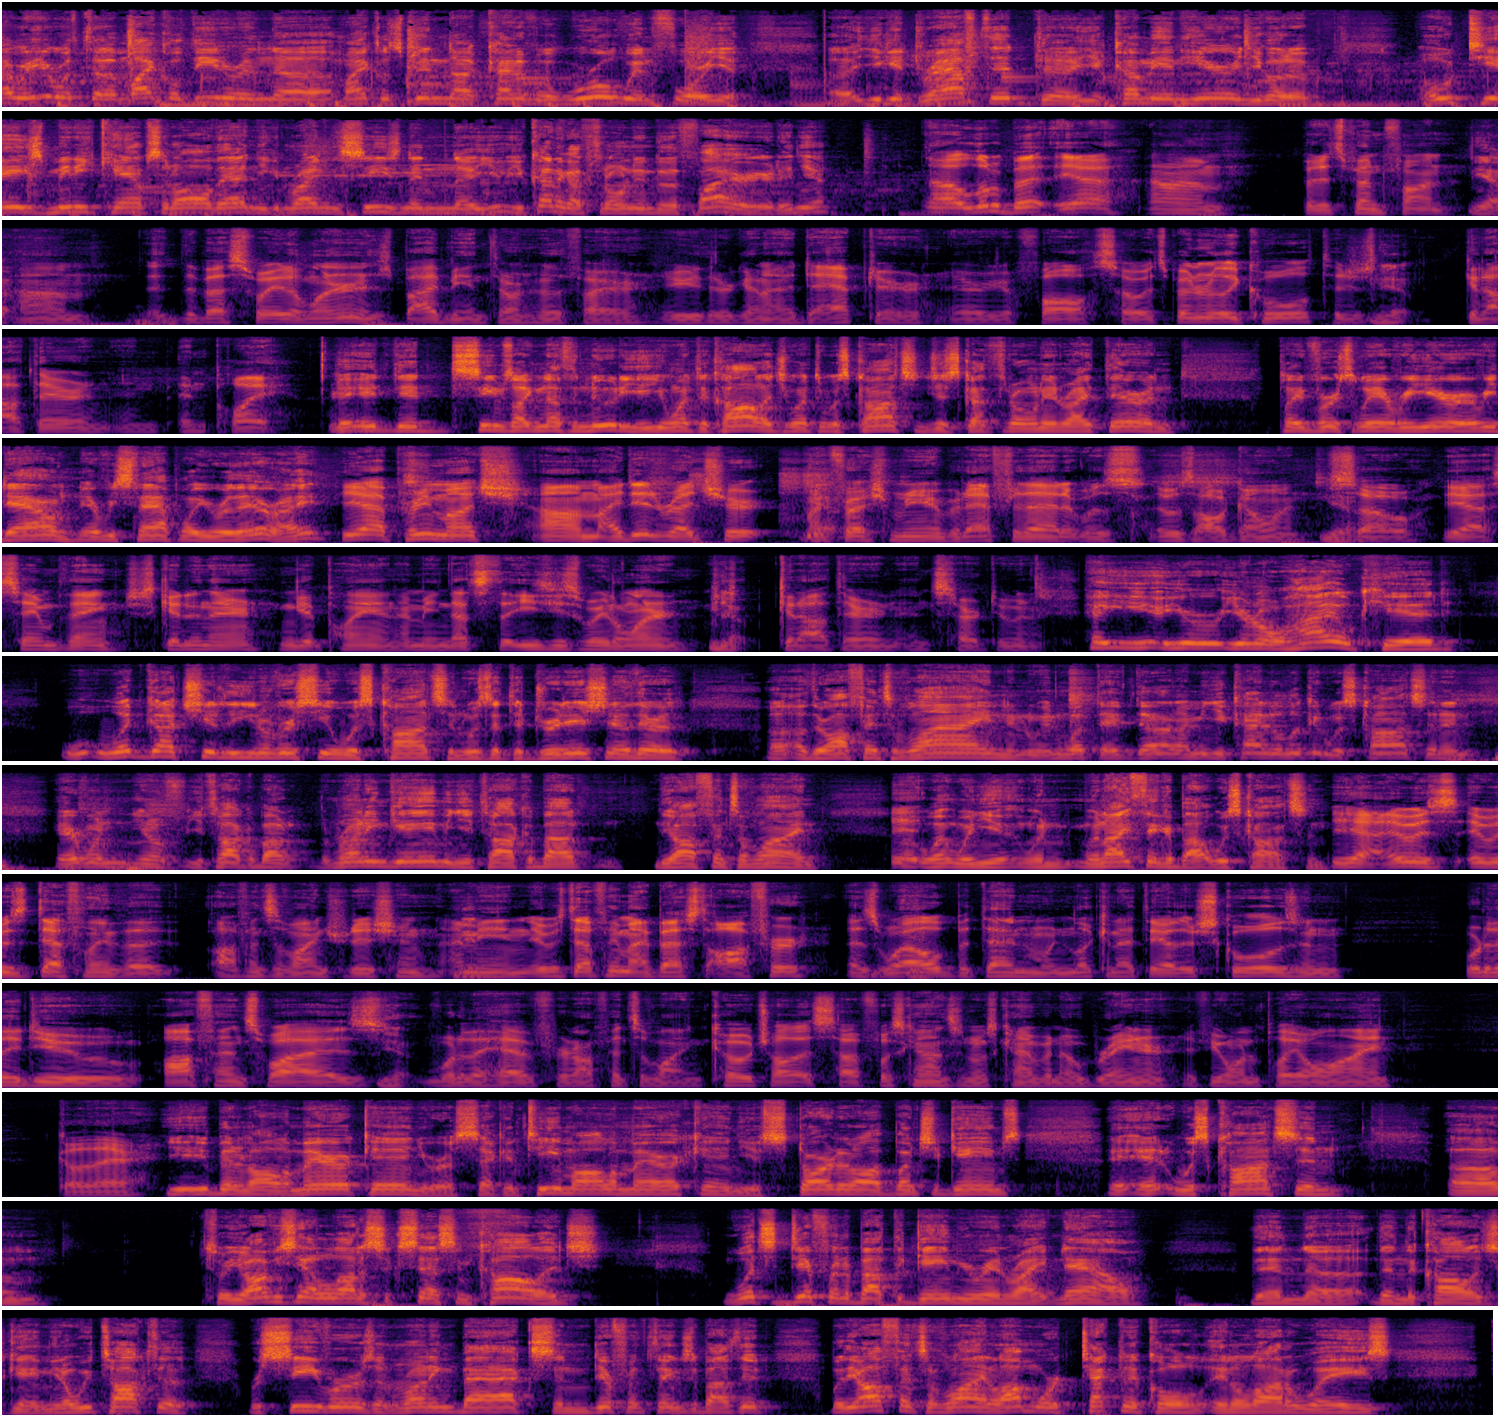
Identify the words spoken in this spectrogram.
Hi, we're here with uh, Michael Deiter, and uh, Michael, it's been uh, kind of a whirlwind for you. Uh, you get drafted, uh, you come in here, and you go to OTAs, mini camps, and all that, and you can ride in the season, and uh, you, you kind of got thrown into the fire here, didn't you? a little bit, yeah. Um, but it's been fun. Yeah. Um, the best way to learn is by being thrown into the fire. You're either going to adapt or, or you'll fall. So it's been really cool to just yep. get out there and, and, and play. It, it, seems like nothing new to you. You went to college, you went to Wisconsin, just got thrown in right there, and played virtually every year, every down, every snap while you were there, right? Yeah, pretty much. Um, I did redshirt my yeah. freshman year, but after that, it was it was all going. Yeah. So yeah, same thing. Just get in there and get playing. I mean, that's the easiest way to learn. Just get out there and, and, start doing it. Hey, you're you're an Ohio kid. What got you to the University of Wisconsin? Was it the tradition of their uh, of their offensive line and, and, what they've done? I mean, you kind of look at Wisconsin, and everyone, you know, you talk about the running game and you talk about the offensive line it, when, when, you when when I think about Wisconsin. Yeah, it was it was definitely the offensive line tradition. I yeah. mean, it was definitely my best offer as well. Yeah. But then when looking at the other schools and what do they do offense wise? Yeah. What do they have for an offensive line coach? All that stuff. Wisconsin was kind of a no brainer. If you want to play O line, go there. You, have been an All American. You were a second team All American. You started all a bunch of games at Wisconsin. Um, so you obviously had a lot of success in college what's different about the game you're in right now than uh, than the college game. You know, we talk to receivers and running backs and different things about it, but the offensive line a lot more technical in a lot of ways,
